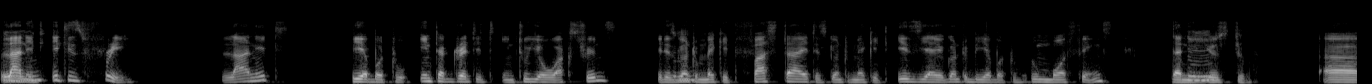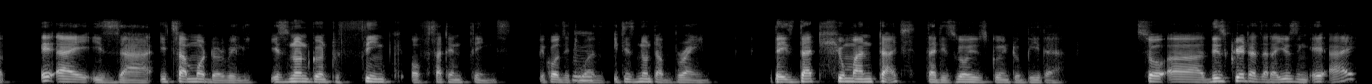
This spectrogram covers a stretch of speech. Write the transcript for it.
Learn Mhm. it. It is free. Learn it. Be able to integrate it into your work streams. It is going Mhm. to make it faster. It is going to make it easier. You're going to be able to do more things than Mhm. you used to. Uh, AI is uh, it's a model really. It's not going to think of certain things because it Mm. was it is not a brain. There is that human touch that is always going to be there. So uh, these creators that are using AI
